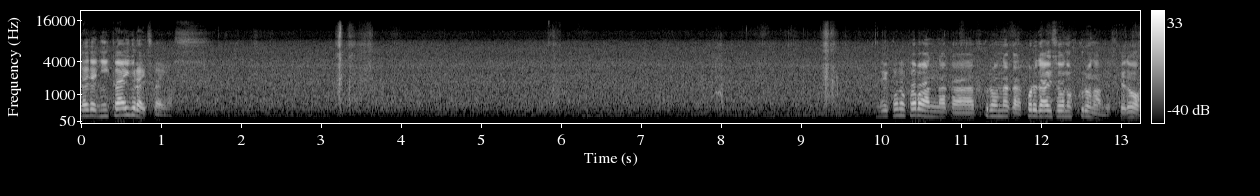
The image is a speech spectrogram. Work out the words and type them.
大体2回ぐらい使います。でこのカバーの中袋の中これダイソーの袋なんですけど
